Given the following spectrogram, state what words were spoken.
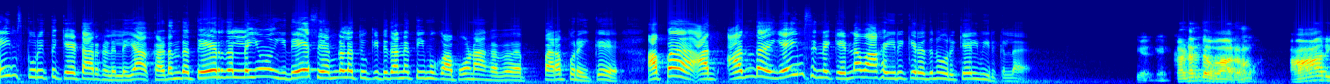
எய்ம்ஸ் குறித்து கேட்டார்கள் இல்லையா? கடந்த தேர்தல்லையும் இதே செங்கலை தூக்கிட்டு தானே திமுக போனாங்க பரப்புரைக்கு. அப்ப அந்த எய்ம்ஸ் இன்னைக்கு என்னவாக இருக்கிறதுன்னு ஒரு கேள்வி இருக்குல்ல? கடந்த வாரம் ஆறு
